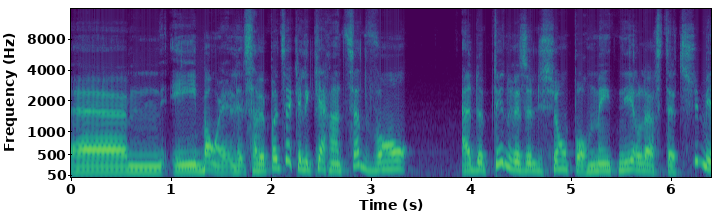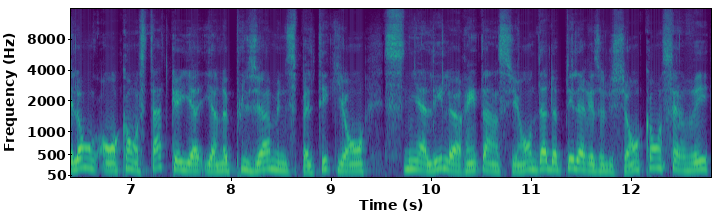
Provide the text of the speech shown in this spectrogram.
Euh, et bon, ça ne veut pas dire que les 47 vont adopter une résolution pour maintenir leur statut, mais là, on, constate qu'il y, en a plusieurs municipalités qui ont signalé leur intention d'adopter la résolution, conserver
